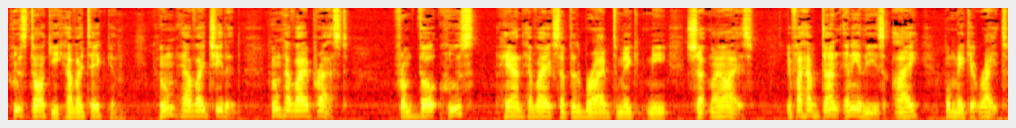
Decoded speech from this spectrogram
Whose donkey have I taken? Whom have I cheated? Whom have I oppressed? From the, whose hand have I accepted a bribe to make me shut my eyes? If I have done any of these, I will make it right.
